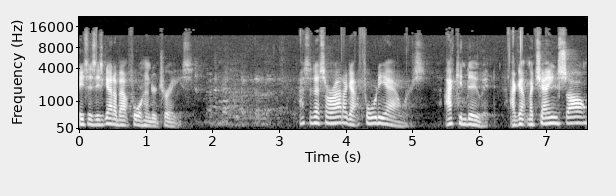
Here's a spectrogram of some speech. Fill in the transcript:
He says, he's got about 400 trees. I said, that's all right. I got 40 hours. I can do it. I got my chainsaw.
